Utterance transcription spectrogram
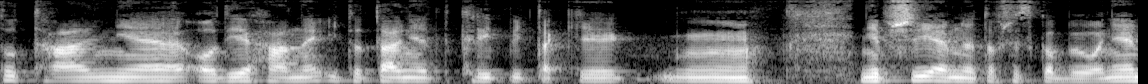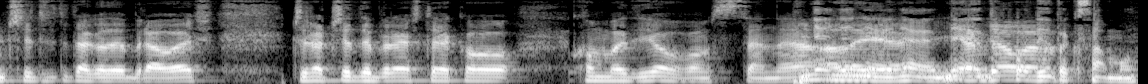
totalnie odjechane i totalnie creepy, takie mm, nieprzyjemne to wszystko było. Nie wiem, czy ty tak odebrałeś, czy raczej odebrałeś to jako komediową scenę, Nie, ale nie, nie, nie, nie ja dokładnie miałem, tak samo.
